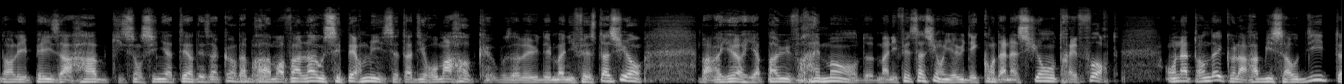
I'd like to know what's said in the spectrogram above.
dans les pays arabes qui sont signataires des accords d'Abraham. Enfin, là où c'est permis, c'est-à-dire au Maroc, vous avez eu des manifestations. Par ailleurs, il n'y a pas eu vraiment de manifestations. Il y a eu des condamnations très fortes. On attendait que l'Arabie saoudite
